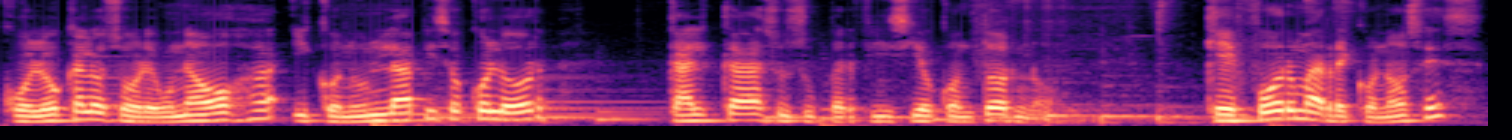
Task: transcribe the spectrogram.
colócalo sobre una hoja y con un lápiz o color calca su superficie o contorno. ¿Qué forma reconoces?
